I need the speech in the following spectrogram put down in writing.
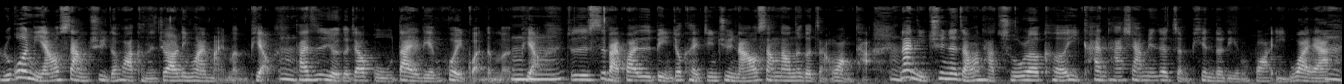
如果你要上去的话，可能就要另外买门票。嗯，它是有一个叫古代莲会馆的门票，嗯、就是四百块日币，你就可以进去，然后上到那个展望塔。嗯、那你去那展望塔，除了可以看它下面这整片的莲花以外啊，嗯、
